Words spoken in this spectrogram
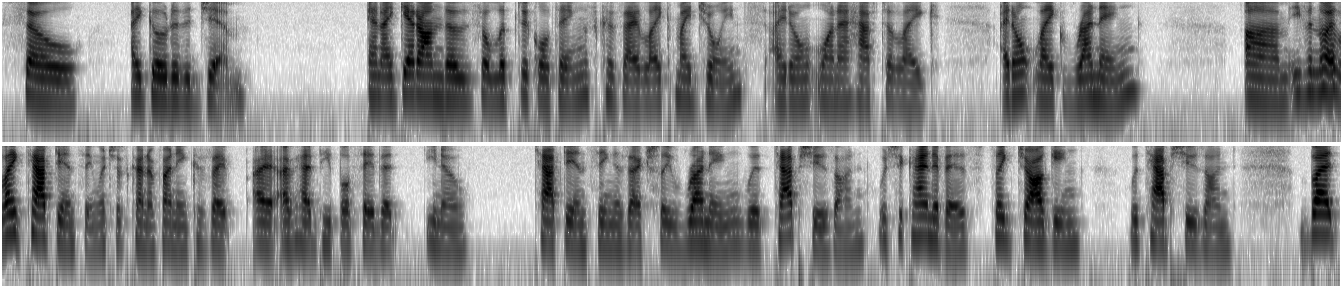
So I go to the gym. And I get on those elliptical things cuz I like my joints. I don't want to have to like I don't like running. Um, even though I like tap dancing, which is kind of funny because I, I I've had people say that you know tap dancing is actually running with tap shoes on, which it kind of is. It's like jogging with tap shoes on. But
